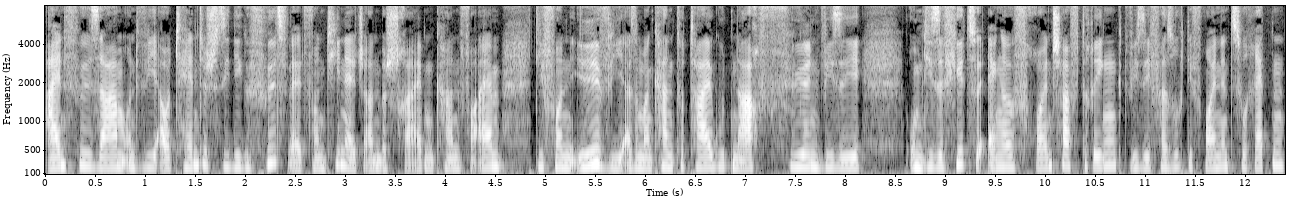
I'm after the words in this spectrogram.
einfühlsam und wie authentisch sie die Gefühlswelt von Teenagern beschreiben kann. Vor allem die von Ilvi. Also man kann total gut nachfühlen, wie sie um diese viel zu enge Freundschaft ringt, wie sie versucht, die Freundin zu retten,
